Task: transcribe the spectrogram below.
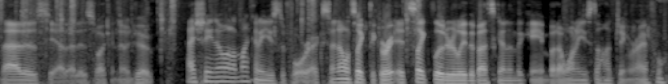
That is, yeah, that is fucking no joke. Actually, you know what? I'm not gonna use the 4x. I know it's like the great, it's like literally the best gun in the game, but I want to use the hunting rifle.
